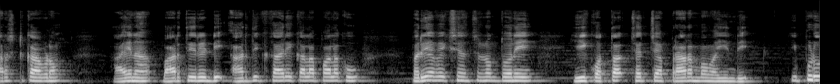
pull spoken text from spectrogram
అరెస్ట్ కావడం ఆయన భారతీరెడ్డి ఆర్థిక కార్యకలాపాలకు పర్యవేక్షించడంతోనే ఈ కొత్త చర్చ ప్రారంభమైంది ఇప్పుడు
